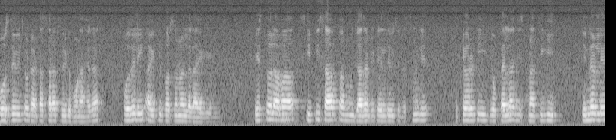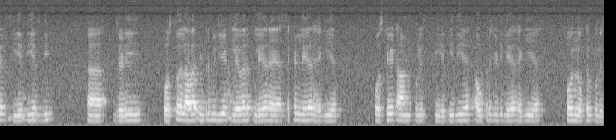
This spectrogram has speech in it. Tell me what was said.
ਉਸ ਦੇ ਵਿੱਚ ਉਹ ਡਾਟਾ ਸਾਰਾ ਫੀਡ ਹੋਣਾ ਹੈਗਾ। ਉਹਦੇ ਲਈ ਆਈਟੀ ਪਰਸਨਲ ਲਗਾਏ ਗਏ ਨੇ। ਇਸ ਤੋਂ ਇਲਾਵਾ ਸੀਪੀ ਸਾਹਿਬ ਤੁਹਾਨੂੰ ਜ਼ਿਆਦਾ ਡਿਟੇਲ ਦੇ ਵਿੱਚ ਦੱਸਣਗੇ। ਸਿਕਿਉਰਿਟੀ ਜੋ ਪਹਿਲਾਂ ਜਿਸ ਤਰ੍ਹਾਂ ਸੀਗੀ ਇਨਰ ਲੇਅਰ ਸੀਏਪੀਐਫ ਦੀ ਜਿਹੜੀ ਉਸ ਤੋਂ ਇਲਾਵਾ ਇੰਟਰਮੀਡੀਏਟ ਲੇਅਰ ਲੇਅਰ ਹੈ ਸੈਕੰਡ ਲੇਅਰ ਹੈਗੀ ਹੈ, ਉਹ ਸਟੇਟ ਆਰਮਡ ਪੁਲਿਸ ਸੀਏਪੀ ਦੀ ਹੈ ਆਊਟਰ ਜਿਹੜੀ ਲੇਅਰ ਹੈਗੀ ਹੈ, ਉਹ ਲੋਕਲ ਪੁਲਿਸ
